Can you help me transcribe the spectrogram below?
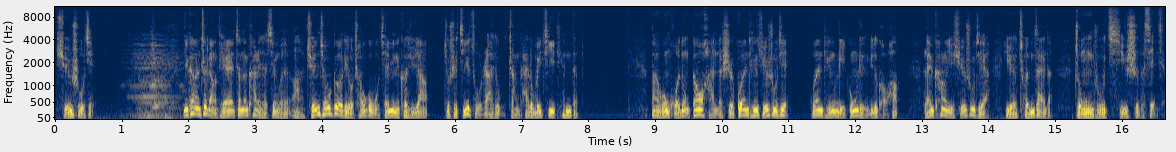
学术界。你看这两天，江南看了一下新闻啊，全球各地有超过五千名的科学家，就是几组织啊，就展开了为期一天的罢工活动，高喊的是“关停学术界，关停理工领域的口号”，来抗议学术界啊也存在的种族歧视的现象。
